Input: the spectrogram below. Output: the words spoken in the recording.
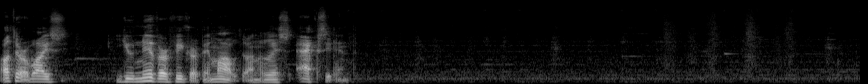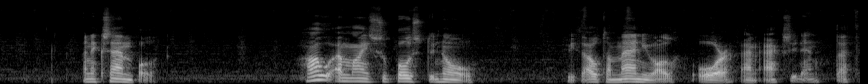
Otherwise, you never figure them out unless accident. An example. How am I supposed to know without a manual or an accident that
